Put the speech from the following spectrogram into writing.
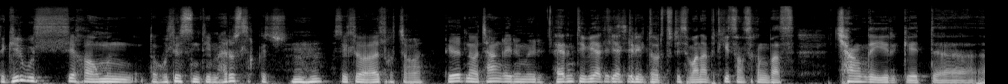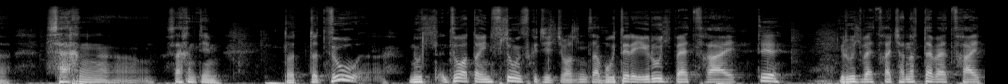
гэр бүлийнхаа өмнө одоо хүлээсэн тийм хариуцлага гэж бас илүү ойлгож байгаа. Тэгээд нөгөө чанга ирмээр харин тийм яг яг тэрийг дурдчихсан. Манай битгий сонсох нь бас чанга ир гээд сайхан сайхан тийм одоо зөв зөв одоо инфлюенс гэж хэлж болно. За бүгдээрээ эрүүл байцгаая. Тий. Эрүүл байцгаая, чанартай байцгаая.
